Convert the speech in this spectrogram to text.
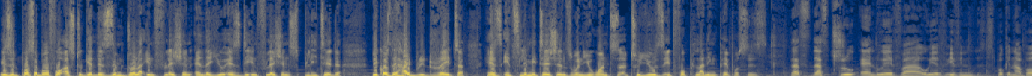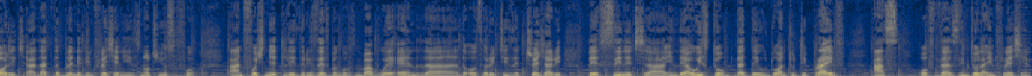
is it possible for us to get the Zim dollar inflation and the USD inflation splitted? Because the hybrid rate has its limitations when you want to use it for planning purposes. That's that's true, and we've uh, we have even spoken about it uh, that the blended inflation is not useful. Unfortunately, the Reserve Bank of Zimbabwe and the, the authorities, the Treasury, they have seen it uh, in their wisdom that they would want to deprive us of the Zim dollar inflation.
